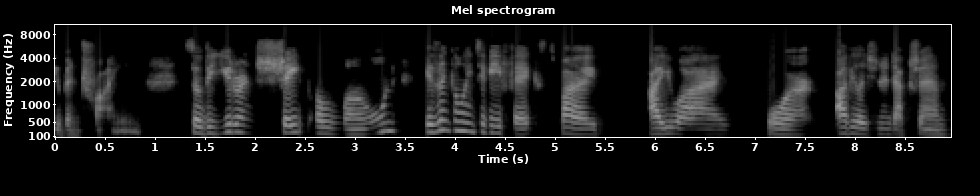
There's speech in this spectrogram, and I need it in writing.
you've been trying. So, the uterine shape alone isn't going to be fixed by IUI or ovulation induction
